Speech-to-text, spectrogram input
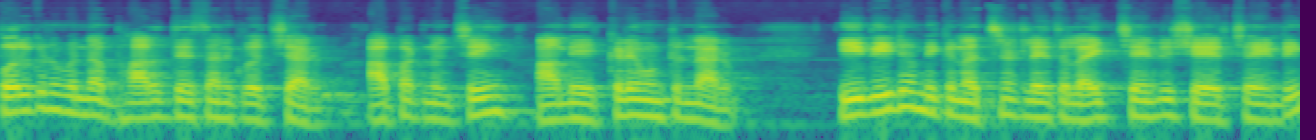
పొరుగున ఉన్న భారతదేశానికి వచ్చారు. అప్పటి నుంచి ఆమె ఇక్కడే ఉంటున్నారు. ఈ వీడియో మీకు నచ్చినట్లయితే లైక్ చేయండి షేర్ చేయండి.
